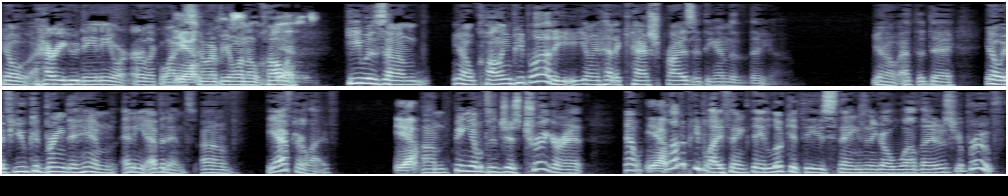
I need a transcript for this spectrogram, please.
you know Harry Houdini or Ehrich Weiss, yeah. however you want to call him he was um you know calling people out. He you know he had a cash prize at the end of the uh, you know at the day. You know if you could bring to him any evidence of the afterlife, yeah, um, being able to just trigger it. Now yeah. a lot of people I think they look at these things and they go, well, there's your proof.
